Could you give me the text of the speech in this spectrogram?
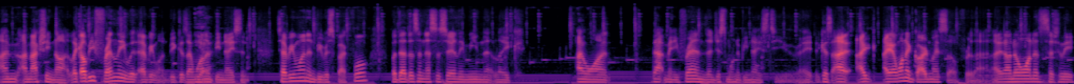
I'm I'm actually not. Like I'll be friendly with everyone because I want to Yeah. be nice and to everyone and be respectful, but that doesn't necessarily mean that like I want that many friends. I just want to be nice to you, right? Because I I, I want to guard myself for that. I, I don't want to essentially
